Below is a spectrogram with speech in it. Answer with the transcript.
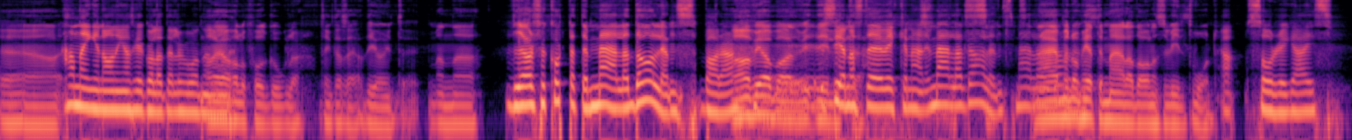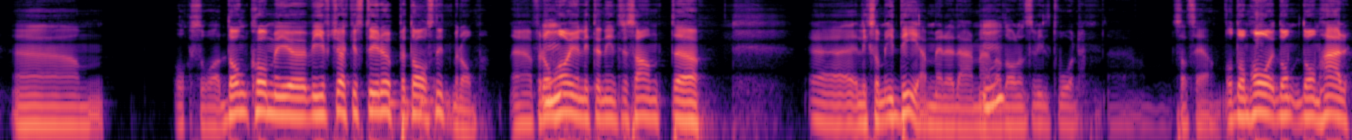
Eh, Han har ingen aning, han ska kolla telefonen. ja, jag håller på att googla tänkte jag säga. Det gör jag inte. Men eh, Vi har förkortat det Mälardalens bara. Ja, vi har bara- det är eh, lite- Senaste veckorna här nu. Mälardalens, Mälardalens. nej men de heter Mälardalens viltvård. Ja, sorry guys. Ehm, och så. De kommer ju, vi försöker styra upp ett avsnitt med dem. Eh, för de Mm. har ju en liten intressant eh, eh, liksom idé med det där Mälardalens viltvård. Eh, så att säga. Och de har de, de här,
